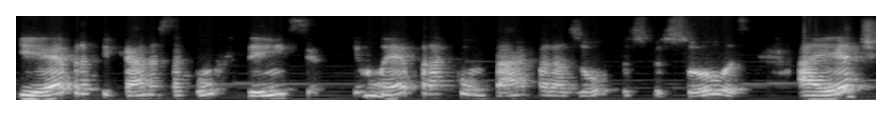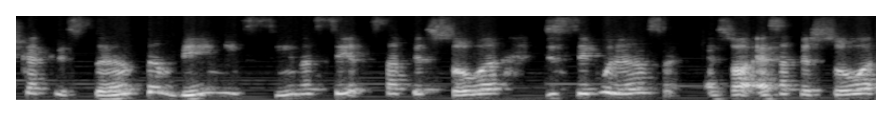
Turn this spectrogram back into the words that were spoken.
que é para ficar nessa confidência, que não é para contar para as outras pessoas, a ética cristã também me ensina a ser essa pessoa de segurança, é só essa pessoa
